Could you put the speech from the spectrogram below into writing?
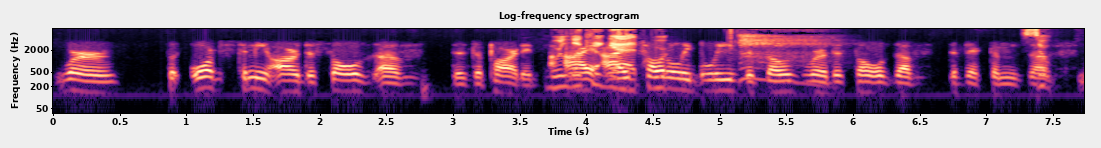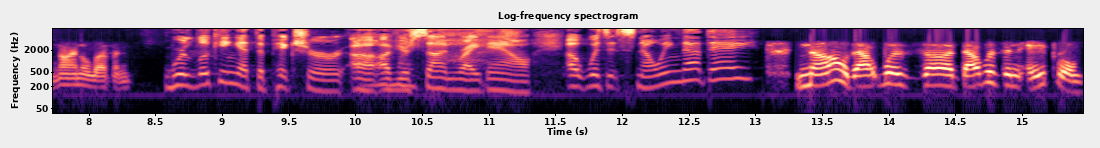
were, but orbs to me are the souls of the departed. I, I totally believe that those were the souls of the victims So- of 9/11. We're looking at the picture uh, of your son right now. Uh, was it snowing that day? No, that was uh, that was in April,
